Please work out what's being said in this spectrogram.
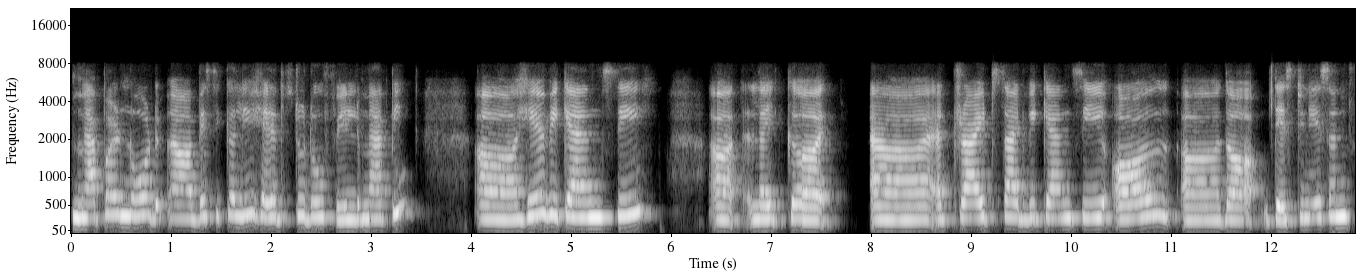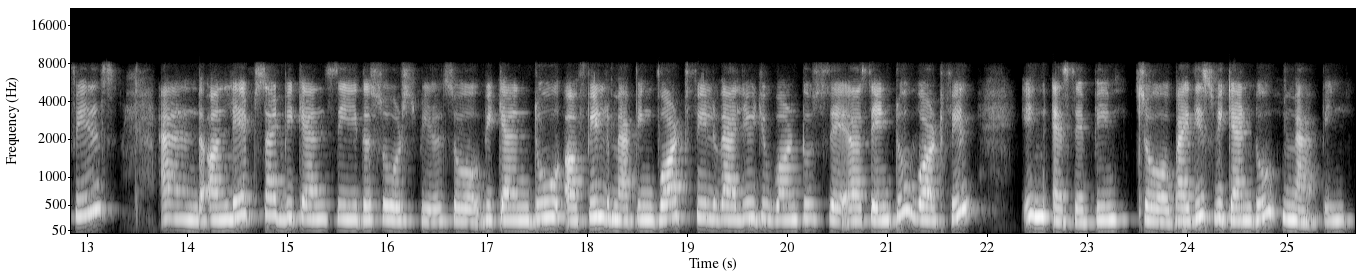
Mapper node uh, basically helps to do field mapping. Uh, here we can see like uh, uh, at right side we can see all uh, the destination fields. And on left side we can see the source field. So we can do a field mapping. What field value you want to say, uh, send to? What field? In sap so by this we can do mapping.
